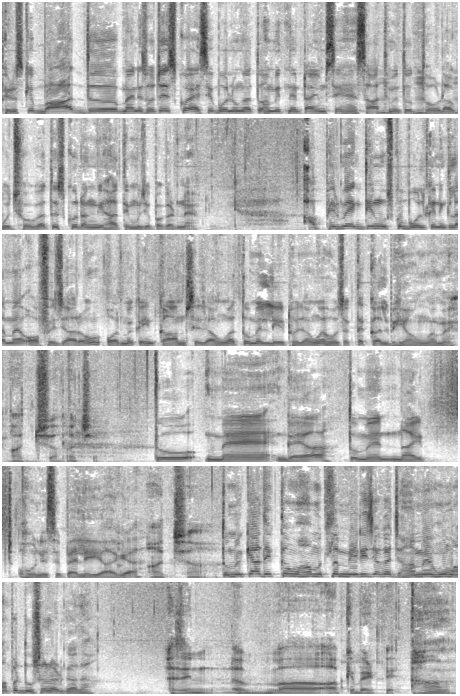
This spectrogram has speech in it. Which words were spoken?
फिर उसके बाद मैंने सोचा इसको ऐसे बोलूँगा तो हम इतने टाइम से हैं साथ में तो थोड़ा कुछ होगा तो इसको रंगे हाथे मुझे पकड़ना है। अब फिर मैं एक दिन उसको बोल के निकला मैं ऑफ़िस जा रहा हूँ और मैं कहीं काम से जाऊँगा तो मैं लेट हो जाऊँगा हो सकता है कल भी आऊँगा मैं। अच्छा अच्छा। तो मैं गया तो मैं नाइट होने से पहले ही आ गया। अच्छा। तो मैं क्या देखता हूँ वहाँ मतलब मेरी जगह जहाँ मैं हूँ वहाँ पर दूसरा लड़का था। एज इन आपके बेड पे? हाँ।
